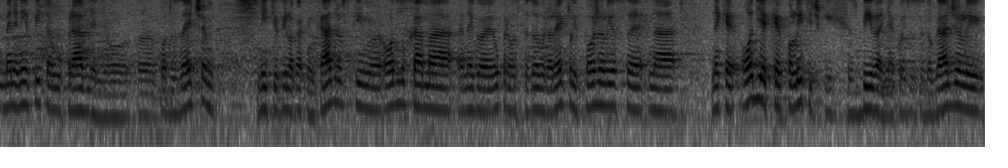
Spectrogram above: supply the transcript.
mene nije pitao u upravljanju e, poduzećem, niti u bilo kakvim kadrovskim odlukama, nego je, upravo ste dobro rekli, poželio se na neke odjeke političkih zbivanja koji su se događali,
